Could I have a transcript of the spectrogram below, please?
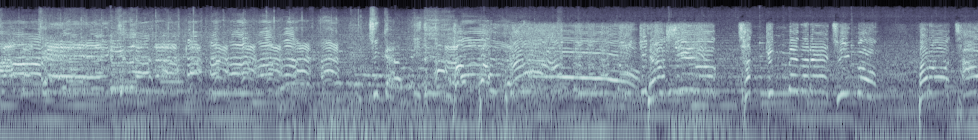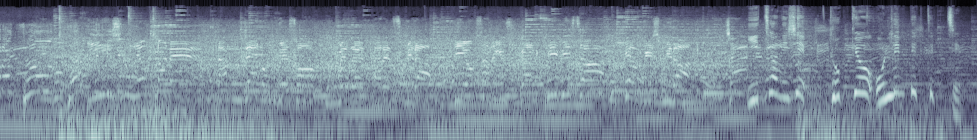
3번째 축하합니다! 대한민국 첫 금메달의 주인공 바로 자랑스러운 20년 만에 남자 농구에서 금메달 따냈습니다. 이 역사적인 순간 KBS와 함께하고 계십니다. 자, 2020 도쿄 올림픽 특집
